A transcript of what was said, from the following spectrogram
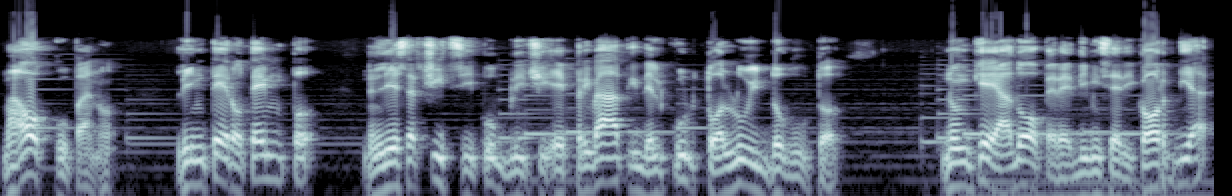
ma occupano l'intero tempo negli esercizi pubblici e privati del culto a lui dovuto, nonché ad opere di misericordia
